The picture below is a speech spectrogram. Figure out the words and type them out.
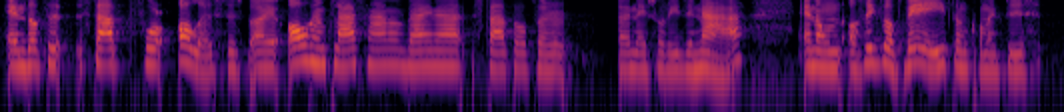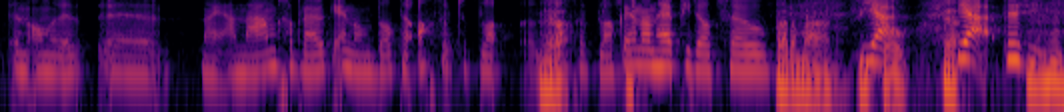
En dat staat voor alles. Dus bij al hun plaatsnamen bijna staat dat er, nee sorry, erna. En dan als ik dat weet, dan kan ik dus een andere. Eh, nou ja, naam gebruiken en dan dat erachter, te erachter plakken. En dan heb je dat zo Paramaribo. ja, ja. precies.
